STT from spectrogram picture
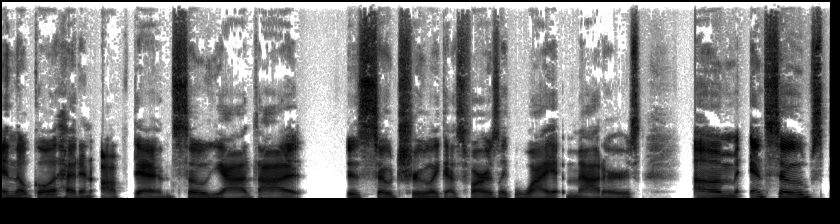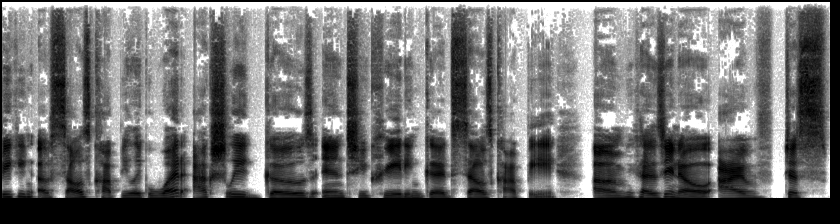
and they'll go ahead and opt in. So, yeah, that is so true. Like, as far as like why it matters. Um, and so speaking of sales copy, like what actually goes into creating good sales copy? Um, because, you know, I've just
